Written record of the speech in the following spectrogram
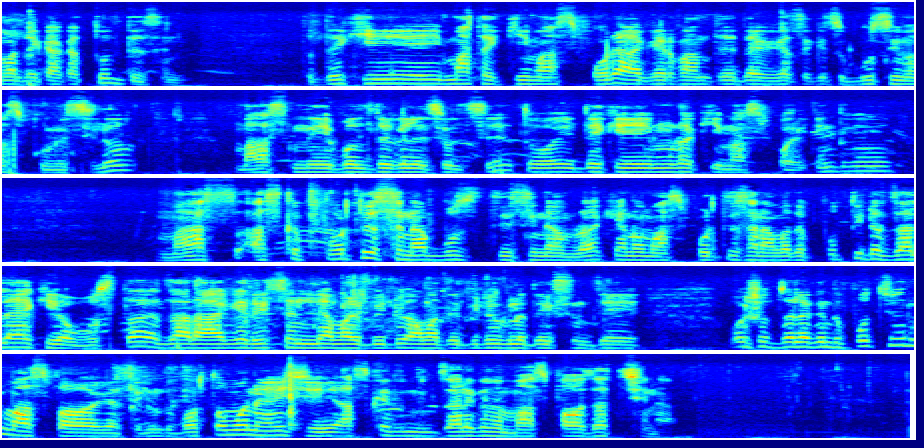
আমাদের কাকা তুলতেছেন। তো দেখি এই মাথায় কি মাছ পড়ে, আগের প্রান্তে দেখা গেছে কিছু গুছি মাছ পড়েছিল। মাছ নেই বলতে গেলে চলছে, তো ওই দেখি এই মোড়া কি মাছ পড়ে। কিন্তু মাছ আজকে পড়তেছে না, বুঝতেছি না আমরা কেন মাছ পড়তেছে না, আমাদের প্রতিটা জালে একই অবস্থা। যারা আগে রিসেন্টলি আমার ভিডিও আমাদের ভিডিওগুলো দেখছেন যে ওইসব জালে কিন্তু প্রচুর মাছ পাওয়া গেছে, কিন্তু বর্তমানে এসে আজকের জালে কিন্তু মাছ পাওয়া যাচ্ছে না। তো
